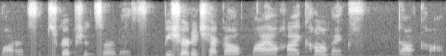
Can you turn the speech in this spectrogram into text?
modern subscription service, be sure to check out milehighcomics.com.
